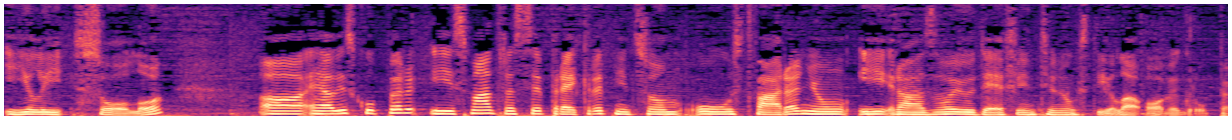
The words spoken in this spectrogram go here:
ili solo – Alice Cooper i smatra se prekretnicom u stvaranju i razvoju definitivnog stila ove grupe.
